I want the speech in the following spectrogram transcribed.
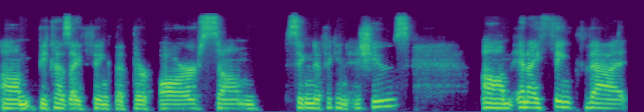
um, because I think that there are some significant issues. Um, and I think that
